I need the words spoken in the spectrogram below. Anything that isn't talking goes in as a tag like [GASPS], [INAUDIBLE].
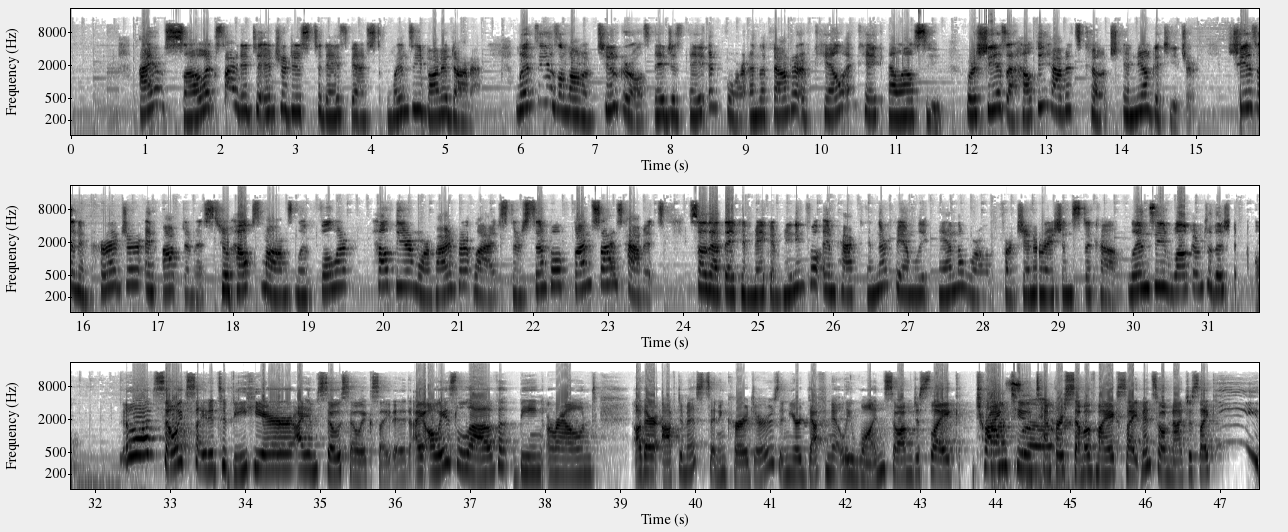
I am so excited to introduce today's guest, Lindsay Bonadonna. Lindsay is a mom of two girls, ages 8 and 4, and the founder of Kale and Cake LLC, where she is a healthy habits coach and yoga teacher. She is an encourager and optimist who helps moms live fuller, healthier, more vibrant lives through simple, fun sized habits so that they can make a meaningful impact in their family and the world for generations to come. Lindsay, welcome to the show. Oh, I'm so excited to be here. I am so, so excited. I always love being around other optimists and encouragers, and you're definitely one. So I'm just like trying awesome. to temper some of my excitement so I'm not just like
